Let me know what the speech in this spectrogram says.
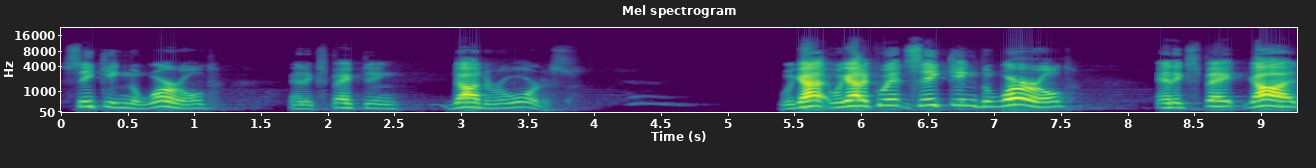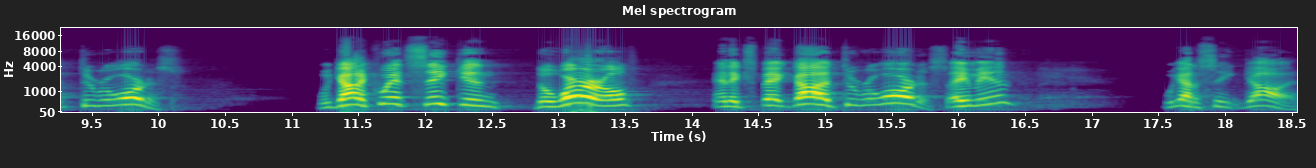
seeking the world and expecting God to reward us. We got, we got to quit seeking the world and expect God to reward us. We got to quit seeking the world and expect God to reward us. Amen? We got to seek God.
